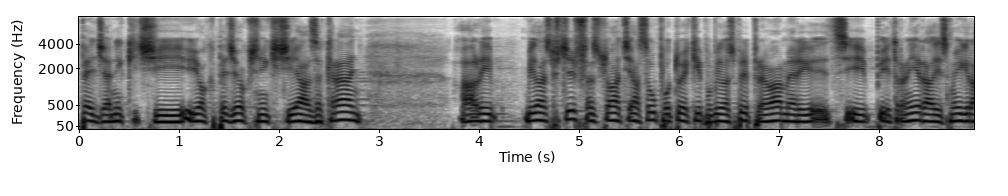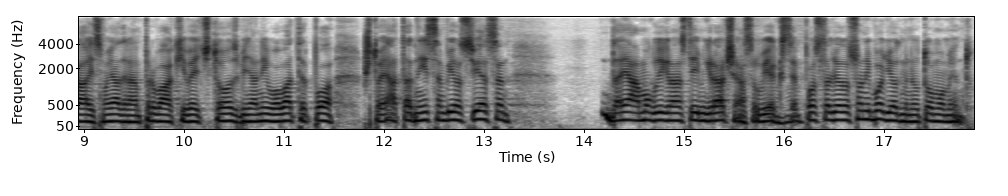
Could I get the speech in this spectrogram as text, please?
Peđa Nikić i Jok, Peđa Jokić Nikić i ja za kranj ali bila je specifična situacija, ja sam upao tu ekipu, bila je priprema u Americi i, i trenirali smo, igrali smo Jadran prvak i već to ozbiljan nivo vaterpola, što ja tad nisam bio svjesan da ja mogu da igram s tim igračima, ja sam uvijek uh -huh. se mhm. postavljao da su oni bolji od mene u tom momentu.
